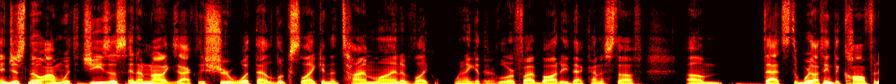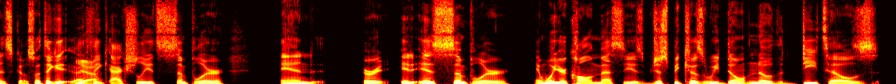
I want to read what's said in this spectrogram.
And just know I'm with Jesus and I'm not exactly sure what that looks like in the timeline of like when I get the glorified body, that kind of stuff. Um, that's the, where I think the confidence goes. So I think it, I think actually it's simpler and or it is simpler. And what you're calling messy is just because we don't know the details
